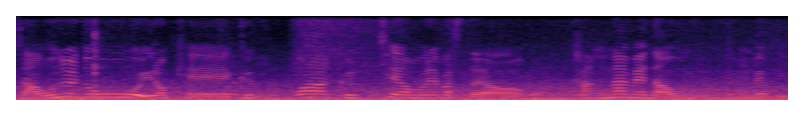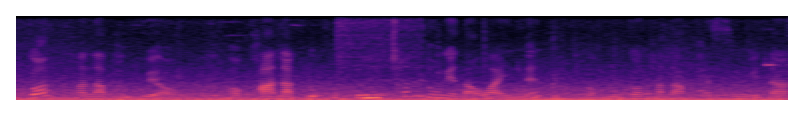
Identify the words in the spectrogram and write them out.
자 오늘도 이렇게 극과 극 체험을 해봤어요. 강남에 나온 경매 물건 하나 봤고요. 어, 관악도 공천동에 나와 있는 어, 물건 하나 봤습니다.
